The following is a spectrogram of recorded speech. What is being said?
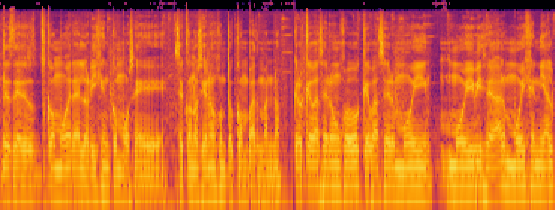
desde cómo era el origen, cómo se, se conocieron junto con Batman, ¿no? Creo que va a ser un juego que va a ser muy, muy visceral, muy genial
